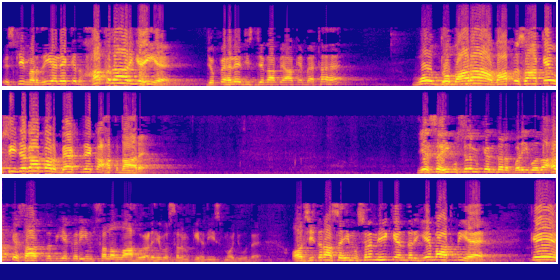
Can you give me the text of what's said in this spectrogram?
اس کی مرضی ہے، لیکن حقدار یہی ہے، جو پہلے جس جگہ پہ آ کے بیٹھا ہے، وہ دوبارہ واپس آ کے اسی جگہ پر بیٹھنے کا حقدار ہے۔ یہ صحیح مسلم کے اندر بڑی وضاحت کے ساتھ نبی کریم صلی اللہ علیہ وسلم کی حدیث موجود ہے۔ اور اسی طرح صحیح مسلم ہی کے اندر یہ بات بھی ہے کہ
